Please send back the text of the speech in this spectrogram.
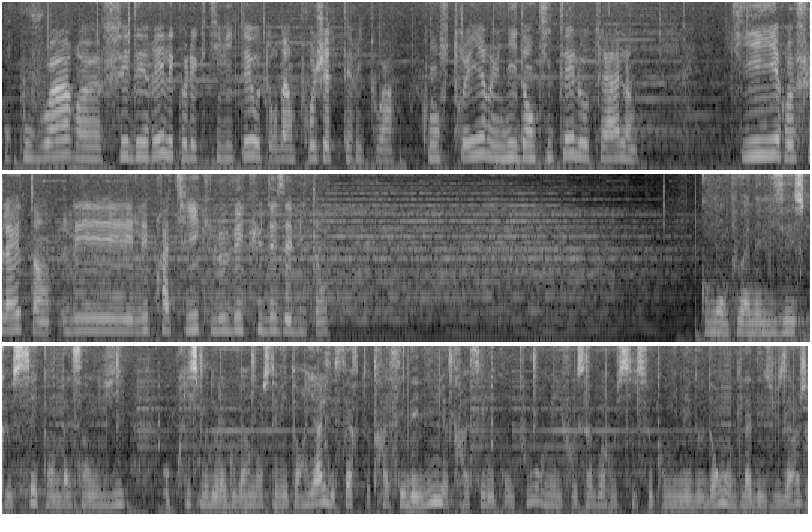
Pour pouvoir fédérer les collectivités autour d'un projet de territoire construire une identité locale qui reflète les, les pratiques, le vécu des habitants. Comment on peut analyser ce que c'est qu'un bassin de vie au prisme de la gouvernance territoriale C'est certes tracer des lignes, tracer les contours, mais il faut savoir aussi ce qu'on y met dedans, au-delà des usages.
